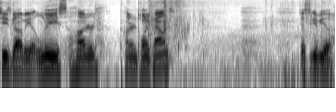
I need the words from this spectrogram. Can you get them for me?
she's got to be at least 100, 120 pounds. Just to give you a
